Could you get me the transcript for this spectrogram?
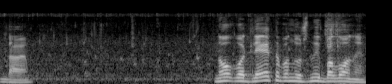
Да. Но вот для этого нужны баллоны.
